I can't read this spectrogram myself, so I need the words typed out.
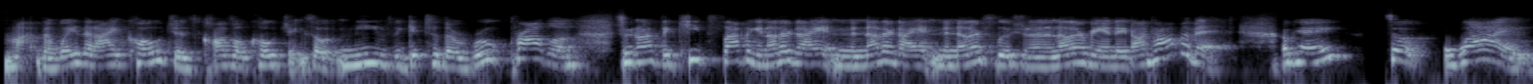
My, the way that I coach is causal coaching. So it means we get to the root problem so we don't have to keep slapping another diet and another diet and another solution and another band aid on top of it. Okay. So why?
